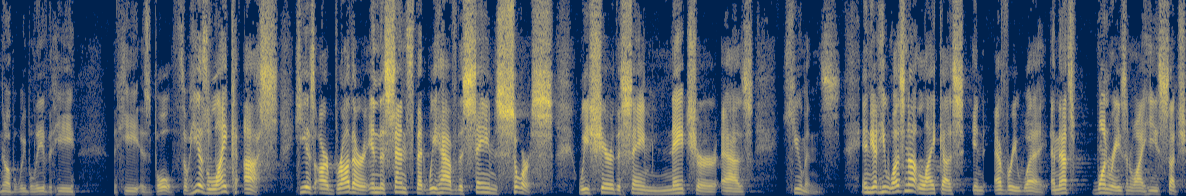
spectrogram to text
No, but we believe that he that he is both. So he is like us. He is our brother in the sense that we have the same source. We share the same nature as humans. And yet he was not like us in every way. And that's one reason why he's such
